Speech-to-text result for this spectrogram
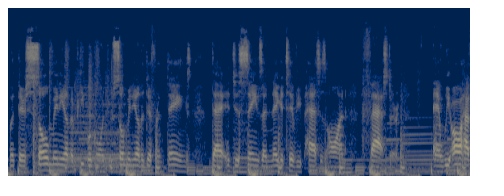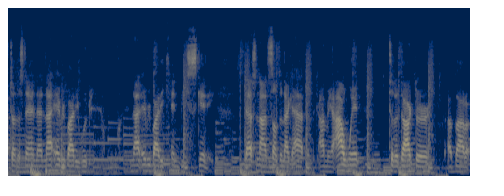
but there's so many other people going through so many other different things that it just seems that negativity passes on faster. And we all have to understand that not everybody would, not everybody can be skinny. That's not something that can happen. I mean, I went to the doctor about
